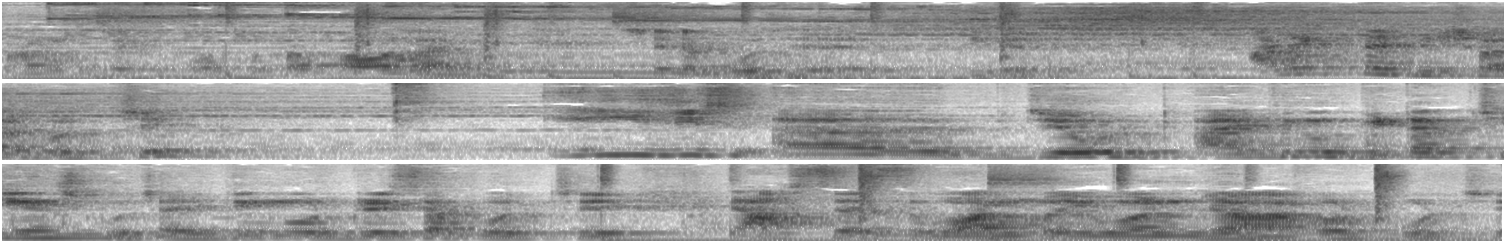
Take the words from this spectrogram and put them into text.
ফ্রান্সটা কতটা পাওয়া লাগে, সেটা বোঝা যাবে, ঠিক আছে? আরেকটা বিষয় হচ্ছে এই যে যে ওর আই থিঙ্ক ও গেট আপ চেঞ্জ করছে আই থিঙ্ক ওর ড্রেস আপ হচ্ছে, আস্তে আস্তে ওয়ান বাই ওয়ান জামা কাপড় পরছে,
